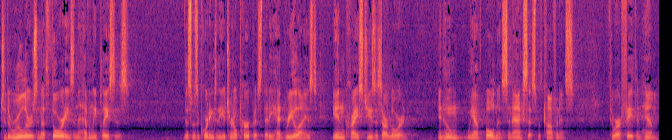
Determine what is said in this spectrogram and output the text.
to the rulers and authorities in the heavenly places. This was according to the eternal purpose that he had realized in Christ Jesus our Lord, in whom we have boldness and access with confidence through our faith in him.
